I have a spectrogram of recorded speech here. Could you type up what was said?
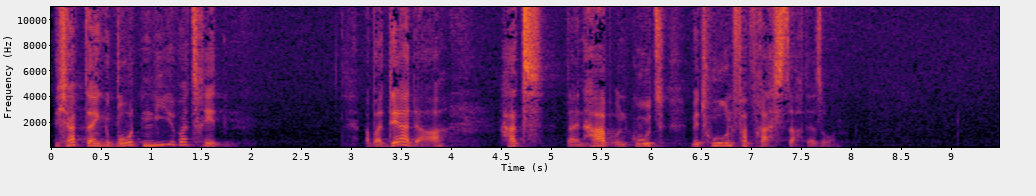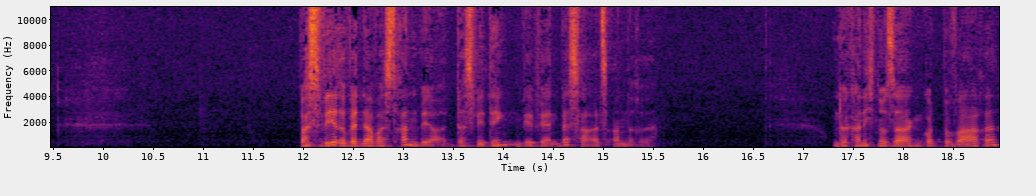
Ich habe dein Gebot nie übertreten. Aber der da hat dein Hab und Gut mit Huren verprasst, sagt der Sohn. Was wäre, wenn da was dran wäre, dass wir denken, wir wären besser als andere? Und da kann ich nur sagen, Gott bewahre,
